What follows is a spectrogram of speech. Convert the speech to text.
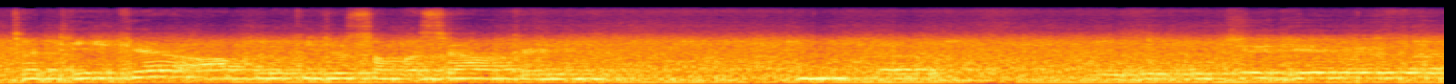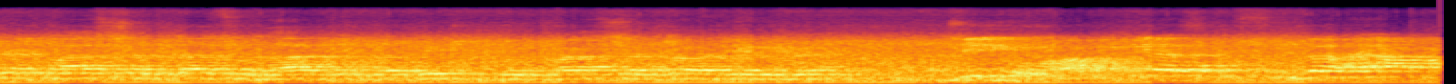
अच्छा ठीक है। आप लोग की जो समस्या है कही जेल में इस क्लास चलता सुधार के प्रति क्लास चलता जेल में? जी वहाँ पे भी ऐसा सुविधा है, आप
